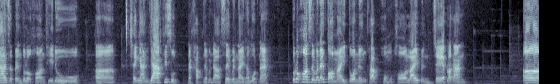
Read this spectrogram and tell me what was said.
น่าจะเป็นตัวละครที่ดูใช้งานยากที่สุดนะครับในบรรดาเซเว่นไนทั้งหมดนะ ตัวละครเซเว่นไนต่อมาอีกตัวหนึ่งครับ ผมขอไล่เป็นเจฟแล้วกันเอ่อ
